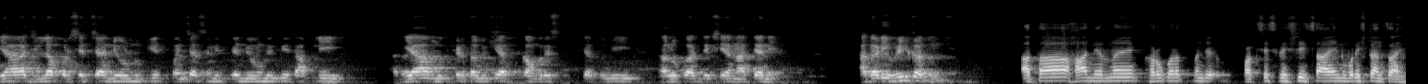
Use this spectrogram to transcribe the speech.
या जिल्हा परिषदच्या निवडणुकीत पंचायत समितीच्या निवडणुकीत आपली या मुदखेड तालुक्यात काँग्रेसच्या तुम्ही तालुका अध्यक्ष या नात्याने आघाडी होईल का तुमची? आता हा निर्णय खरोखरच म्हणजे पक्षश्रेष्ठीचा आहे आणि वरिष्ठांचा आहे.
